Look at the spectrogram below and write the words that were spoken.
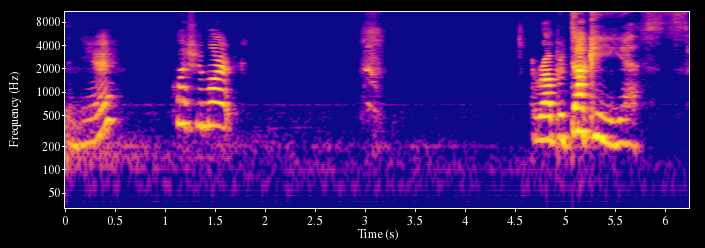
in here? Question mark. Rubber ducky, yes.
